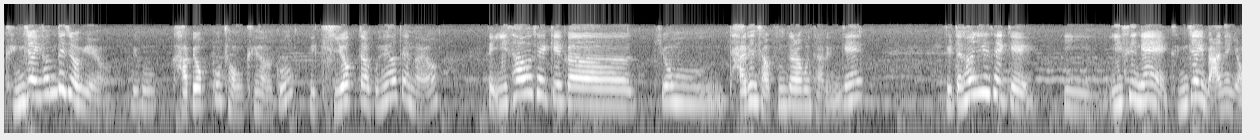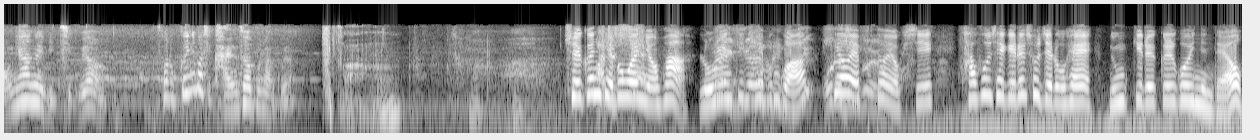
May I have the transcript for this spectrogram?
굉장히 현대적이에요. 그리고 가볍고 경쾌하고 귀엽다고 해야 되나요? 근데 이 사후 세계가 좀 다른 작품들하고는 다른 게 일단 현실 세계 이 이승에 굉장히 많은 영향을 미치고요. 서로 끊임없이 간섭을 하고요. 최근 개봉한 영화 로맨틱 헤븐과 히어 애프터 역시 사후 세계를 소재로 해 눈길을 끌고 있는데요.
